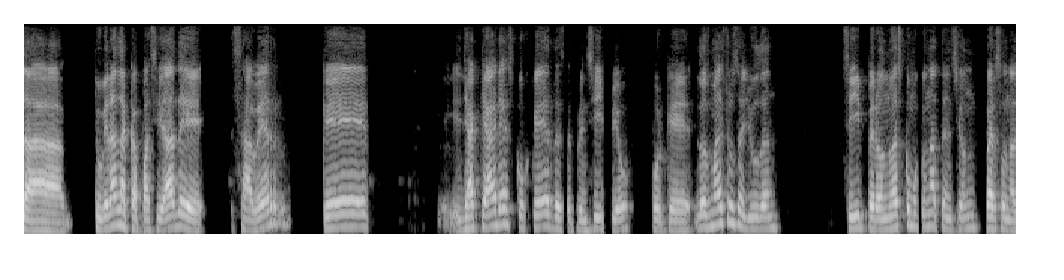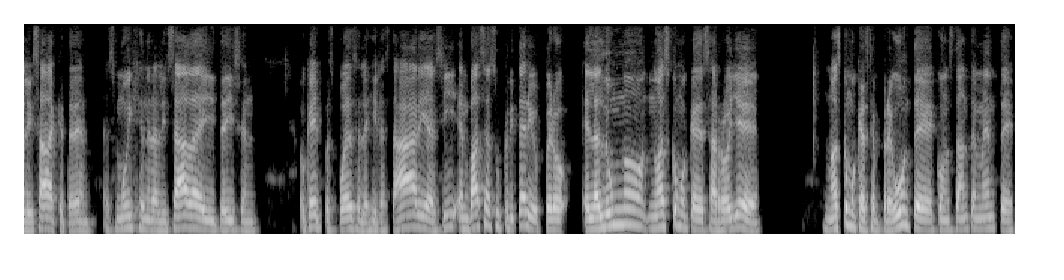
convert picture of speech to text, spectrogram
la, tuvieran la capacidad de saber qué, ya qué área escoger desde el principio, porque los maestros ayudan, Sí, pero no es como que una atención personalizada que te den. Es muy generalizada y te dicen, ok, pues puedes elegir esta área, sí, en base a su criterio, pero el alumno no es como que desarrolle, no es como que se pregunte constantemente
